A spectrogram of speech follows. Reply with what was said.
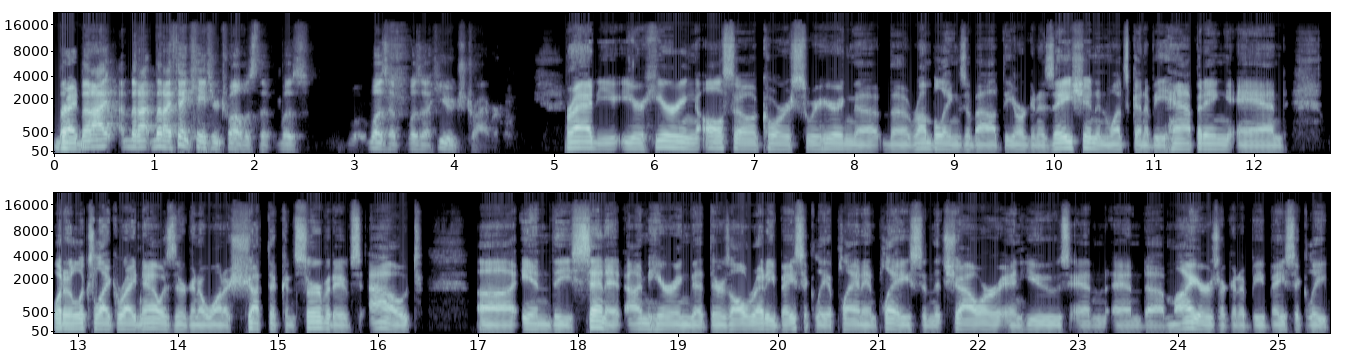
but right. but I but I but I think K through twelve was the was was a was a huge driver. Brad, you, are hearing also, of course, we're hearing the the rumblings about the organization and what's going to be happening, and what it looks like right now is they're going to want to shut the conservatives out uh, in the Senate. I'm hearing that there's already basically a plan in place, and that Shower and Hughes and and uh, Myers are going to be basically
